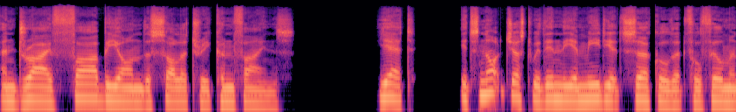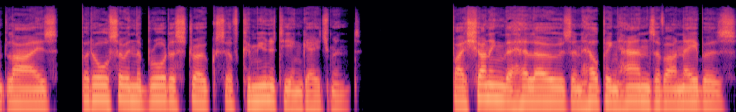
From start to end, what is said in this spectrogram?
and drive far beyond the solitary confines. Yet, it's not just within the immediate circle that fulfillment lies, but also in the broader strokes of community engagement. By shunning the hellos and helping hands of our neighbours,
